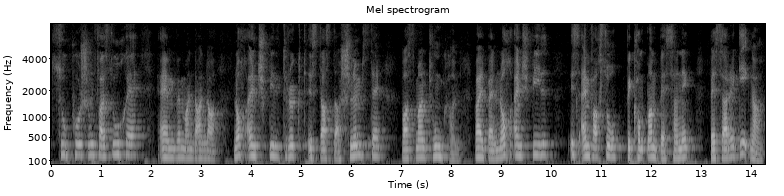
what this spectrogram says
zu pushen versuche, ähm, wenn man dann da noch ein Spiel drückt, ist das das Schlimmste, was man tun kann. Weil bei noch ein Spiel ist einfach so, bekommt man bessere, bessere Gegner.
